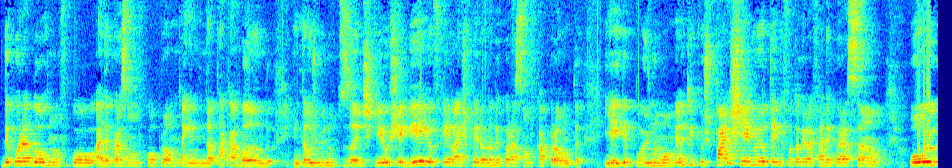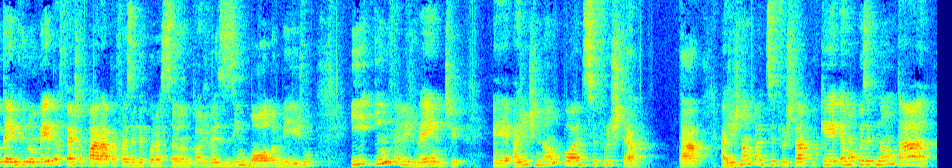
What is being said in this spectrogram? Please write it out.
decorador não ficou, a decoração não ficou pronta ainda, ainda tá acabando. Então, os minutos antes que eu cheguei, eu fiquei lá esperando a decoração ficar pronta. E aí depois, no momento em que os pais chegam, eu tenho que fotografar a decoração. Ou eu tenho que no meio da festa parar para fazer a decoração. Então, às vezes embola mesmo. E infelizmente, é, a gente não pode se frustrar, tá? A gente não pode se frustrar porque é uma coisa que não tá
